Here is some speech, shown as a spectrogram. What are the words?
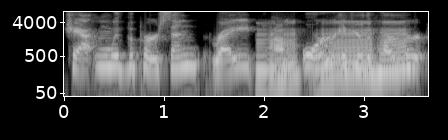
chatting with the person right? Um, Mhm, or if you're the mhm. partner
